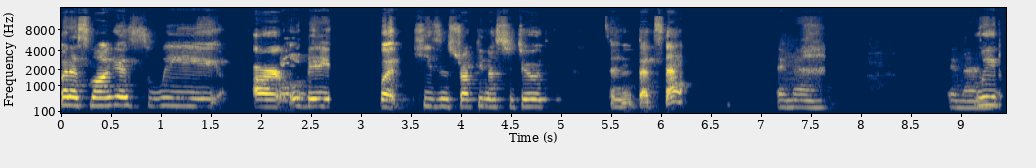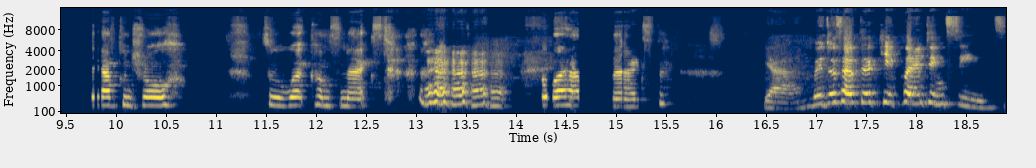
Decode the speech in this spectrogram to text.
But as long as we are obedient what he's instructing us to do and that's that amen amen we have control to what comes next. what happens next? Yeah, we just have to keep planting seeds,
